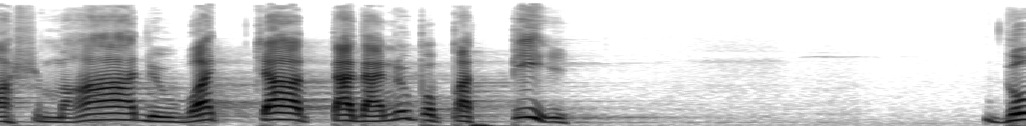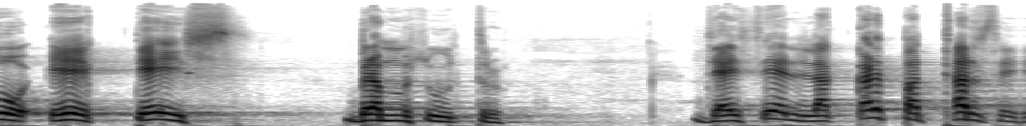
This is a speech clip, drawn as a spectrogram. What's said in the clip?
अस्माद वच्चा तदनुपत्ति दो एक तेईस ब्रह्मसूत्र। जैसे लक्कड़ पत्थर से।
